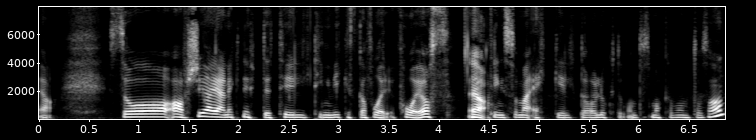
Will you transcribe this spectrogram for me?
Ja. Så avsky er gjerne knyttet til ting vi ikke skal få, få i oss. Ja. Ting som er ekkelt og lukter vondt og smaker vondt og sånn.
